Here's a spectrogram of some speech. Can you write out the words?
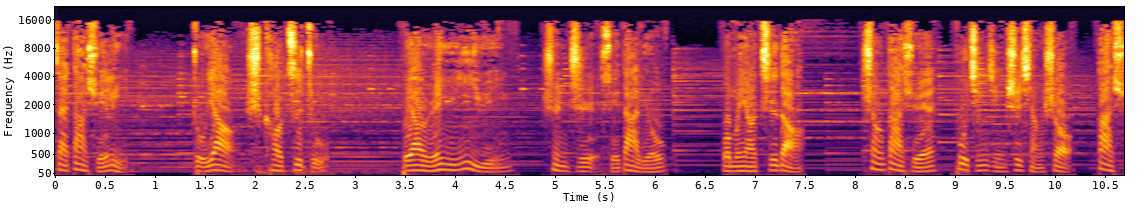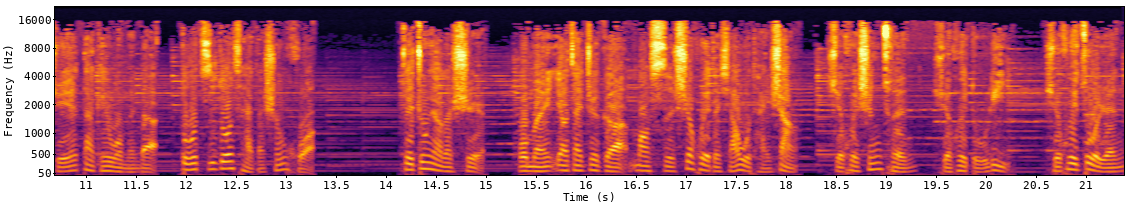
在大学里，主要是靠自主，不要人云亦云，甚至随大流。我们要知道，上大学不仅仅是享受。大学带给我们的多姿多彩的生活，最重要的是，我们要在这个貌似社会的小舞台上，学会生存，学会独立，学会做人，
